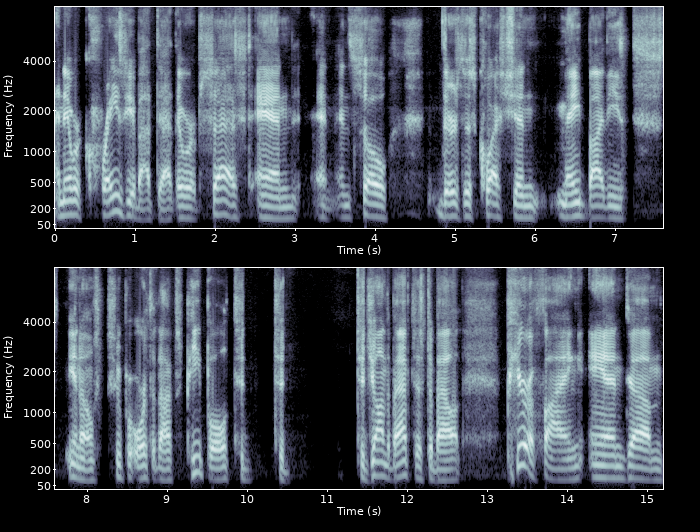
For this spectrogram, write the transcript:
and they were crazy about that. They were obsessed, and and and so there's this question made by these you know super orthodox people to to to John the Baptist about purifying, and um,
